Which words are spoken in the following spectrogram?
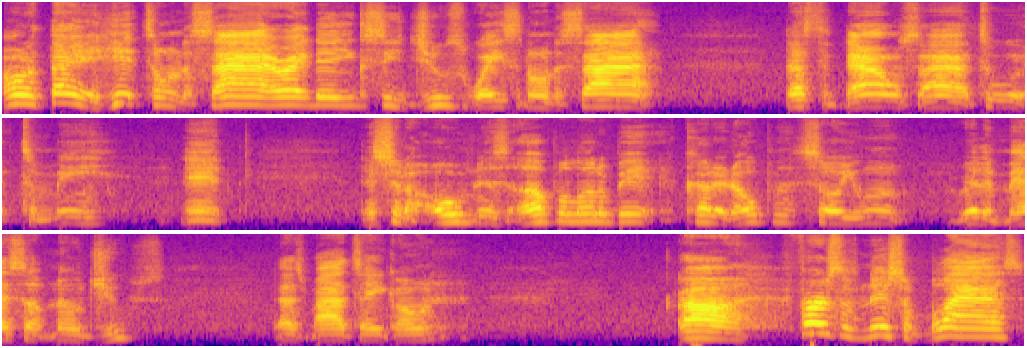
Only thing it hits on the side right there, you can see juice wasting on the side. That's the downside to it to me. That they should have opened this up a little bit, cut it open so you won't really mess up no juice. That's my take on it. Uh, first initial blast,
